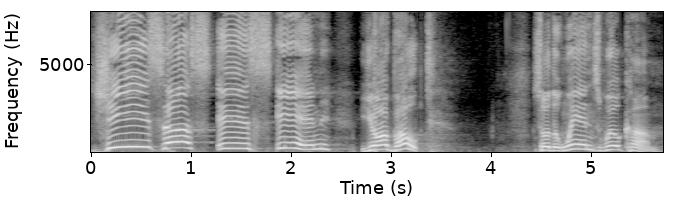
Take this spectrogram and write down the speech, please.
Jesus is in your boat. So the winds will come.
